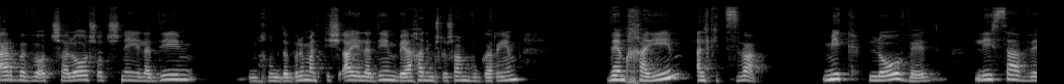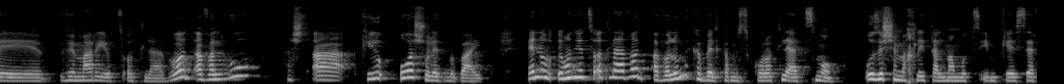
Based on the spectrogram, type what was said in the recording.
ארבע ועוד שלוש, עוד שני ילדים, אנחנו מדברים על תשעה ילדים ביחד עם שלושה מבוגרים, והם חיים על קצבה. מיק לא עובד, ליסה ו... ומרי יוצאות לעבוד, אבל הוא, הש... ה... כאילו הוא השולט בבית. הן, הן יוצאות לעבוד, אבל הוא מקבל את המשכורות לעצמו. הוא זה שמחליט על מה מוצאים כסף.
